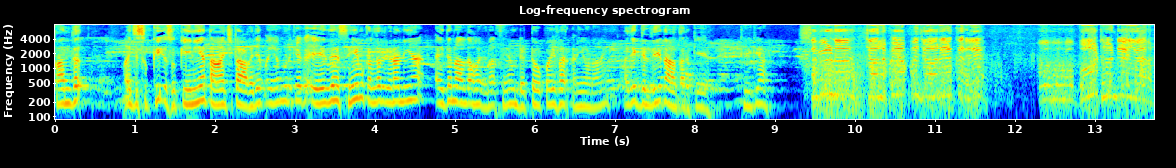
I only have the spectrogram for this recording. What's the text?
ਕੰਧ ਅਜ ਸੁੱਕੀ ਸੁੱਕੀ ਨਹੀਂ ਆ, ਤਾਂ ਚਟਾਕ ਜੇ ਪਈ ਆ ਮੁੜ ਕੇ ਇਹਦੇ ਸੇਮ ਕਲਰ ਜਿਹੜਾ ਨਹੀਂ ਆ, ਇਹਦੇ ਨਾਲ ਦਾ ਹੋ ਜਾਣਾ ਸੇਮ ਡਿਟੋ, ਕੋਈ ਫ਼ਰਕ ਨਹੀਂ ਹੋਣਾ ਵੀ ਅਜੇ ਗਿੱਲੀ ਤਾਂ ਕਰਕੇ ਆ। ਠੀਕ ਆ? ਅਭੀ ਹੁਣ ਚੱਲ ਪਏ, ਆਪਾਂ ਜਾ ਰਹੇ ਆ ਘਰੇ। ਓਹੋ, ਬਹੁਤ ਠੰਡ ਆ ਯਾਰ।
